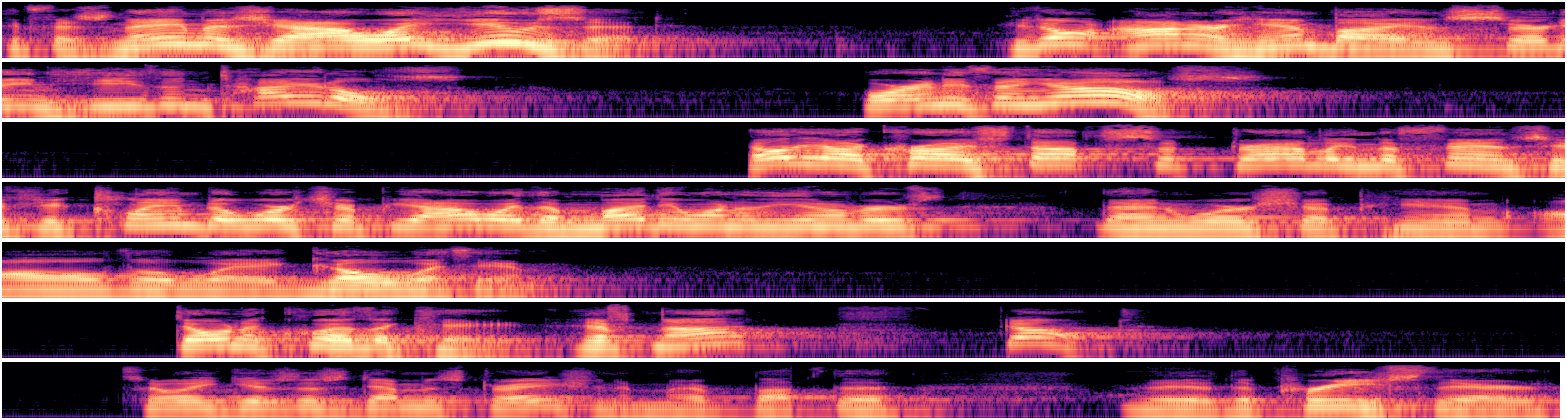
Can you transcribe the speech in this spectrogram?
If his name is Yahweh, use it. You don't honor him by inserting heathen titles or anything else. EliYah cries, Stop straddling the fence. If you claim to worship Yahweh, the mighty one of the universe, then worship him all the way. Go with him. Don't equivocate. If not, don't. So he gives us demonstration about the, the, the priests there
